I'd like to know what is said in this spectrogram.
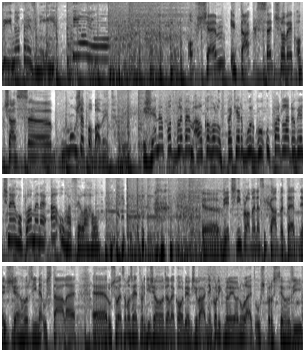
Víme první. Jojo. Ovšem, i tak se člověk občas e, může pobavit. Žena pod vlivem alkoholu v Petěrburgu upadla do věčného plamene a uhasila ho. E, věčný plamen asi chápete, že hoří neustále. E, Rusové samozřejmě tvrdí, že hořel jako od jak živá několik milionů let, už prostě hoří.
